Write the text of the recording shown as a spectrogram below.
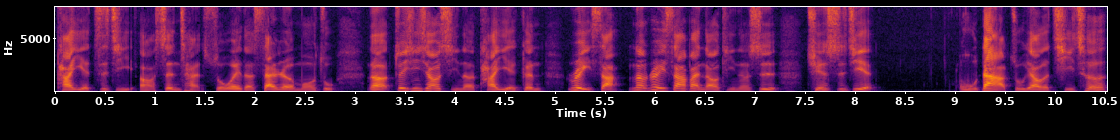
它也自己啊生产所谓的散热模组。那最新消息呢，它也跟瑞萨，那瑞萨半导体呢是全世界。五大主要的汽车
